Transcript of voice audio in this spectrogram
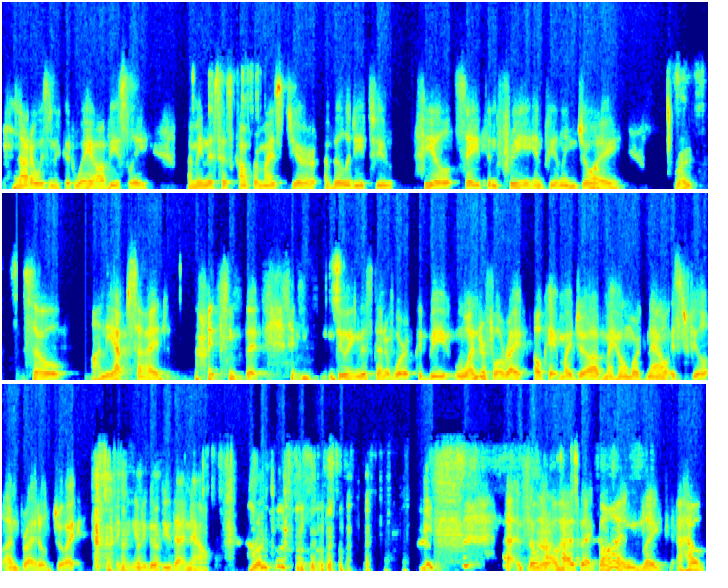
not always in a good way, obviously. I mean, this has compromised your ability to feel safe and free in feeling joy. Right. So, on the upside, I think that doing this kind of work could be wonderful, right? Okay, my job, my homework now is to feel unbridled joy. I think I'm going to go do that now. Right. so yeah. how has that gone like how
